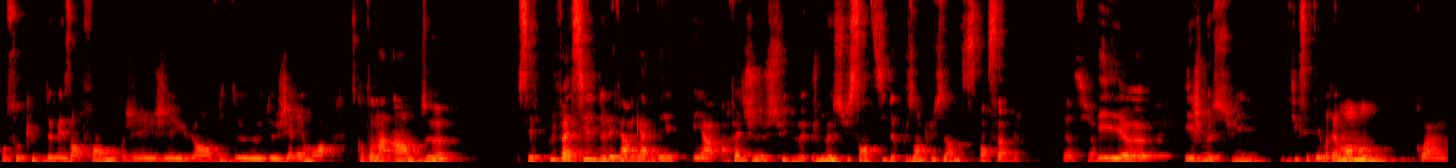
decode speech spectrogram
qu'on s'occupe de mes enfants, j'ai eu envie de, gérer moi. Parce que quand on a un, deux, c'est plus facile de les faire garder. Et euh, en fait, je, suis je me suis sentie de plus en plus indispensable. Bien sûr. Et, euh, et je me suis dit que c'était vraiment mon. Quoi,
